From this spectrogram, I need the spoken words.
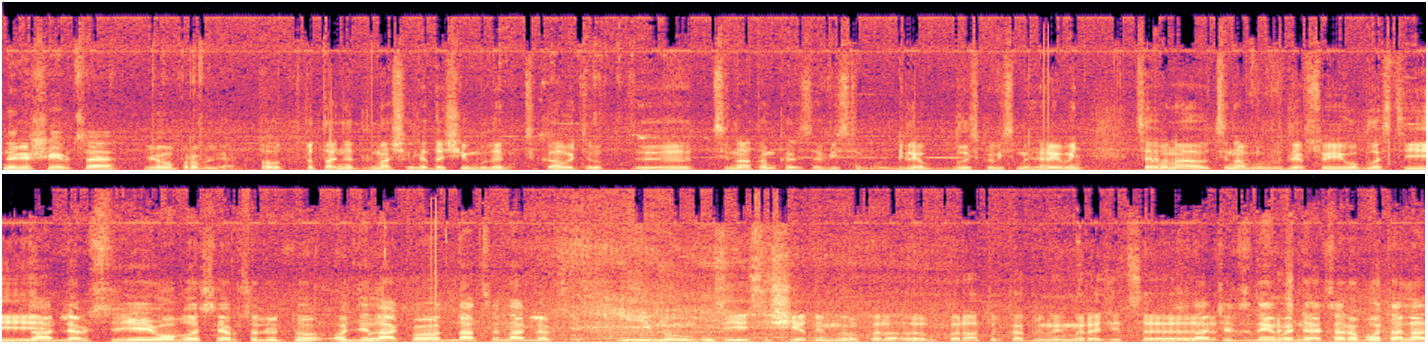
не рішив, це його проблема. А от питання для наших глядачів буде цікавить. От, е, ціна там кажеться 8, ну, біля близько 8 гривень. Це вона ціна для всієї області. Да, для всієї області абсолютно однакова, одна ціна для всіх. І в Новому Бузі є ще один опера- оператор кабельної мережі. Це Значить, з ним ведеться робота на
